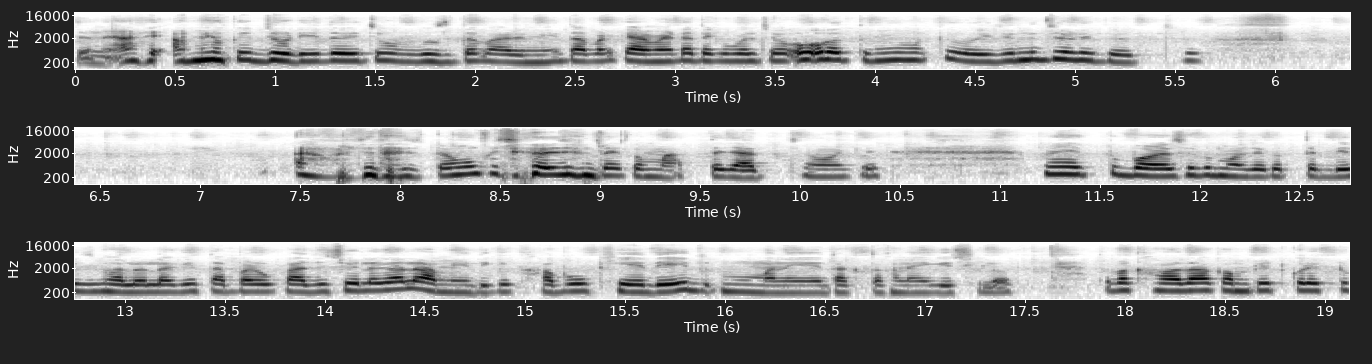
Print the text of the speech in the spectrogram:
জন্য। আরে, আমি ওকে জড়িয়ে ধরেছি বুঝতে পারিনি। তারপর ক্যামেরাটা দেখে বলছে, ও, তুমি আমাকে ওই জন্য জড়িয়ে ধরছো? আমার দশটা মুখ ওই জন্য দেখো, মারতে যাচ্ছে আমাকে। মানে একটু বড়ের সাথে মজা করতে বেশ ভালো লাগে। তারপর ও কাজে চলে গেল, আমি এদিকে খাব, খেয়ে দিয়ে মানে ডাক্তারখানায় গেছিল। তারপর খাওয়া দাওয়া কমপ্লিট করে একটু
